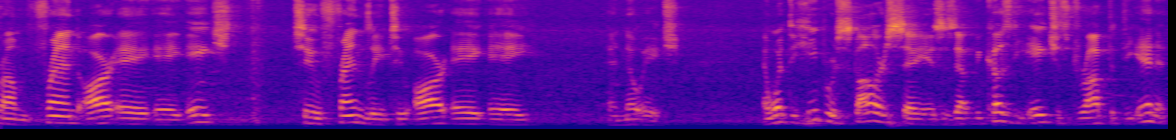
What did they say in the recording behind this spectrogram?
from friend R A A H to friendly to R A A and no H. And what the Hebrew scholars say is, is that because the H is dropped at the end, it,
